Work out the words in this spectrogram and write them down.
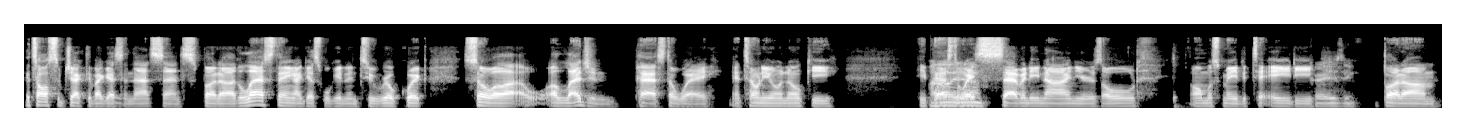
it's all subjective, I guess, in that sense. But uh the last thing I guess we'll get into real quick. So uh, a legend passed away, Antonio Inoki. He oh, passed oh, yeah. away 79 years old, almost made it to 80. Crazy. But um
